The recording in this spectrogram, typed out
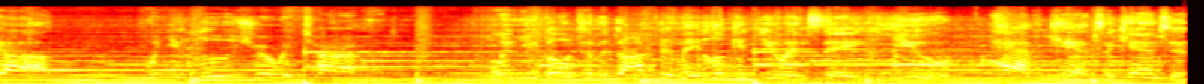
Job, when you lose your retirement, when you go to the doctor and they look at you and say, You have cancer. Cancer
